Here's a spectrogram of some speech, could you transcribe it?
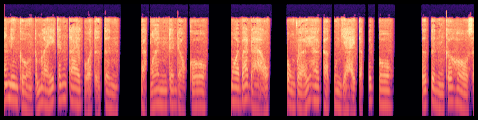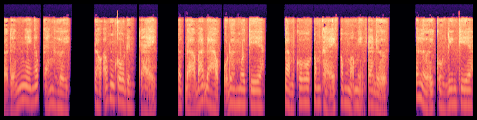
hắn liên cuồng túm lấy cánh tay của tử tình, đặt lên trên đầu cô, môi bá đạo, cùng với hơi thở cùng dài tập kích cô. Tử tình cơ hồ sợ đến ngay ngốc cả người, đầu óc cô đình trệ, lực đạo bá đạo của đôi môi kia, làm cô không thể không mở miệng ra được. Cái lưỡi cuồng điên kia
